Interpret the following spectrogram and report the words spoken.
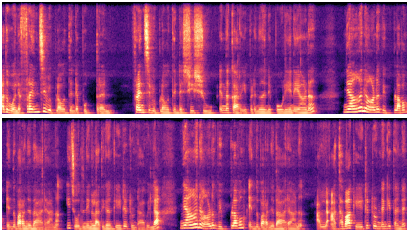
അതുപോലെ ഫ്രഞ്ച് വിപ്ലവത്തിന്റെ പുത്രൻ ഫ്രഞ്ച് വിപ്ലവത്തിന്റെ ശിശു എന്നൊക്കെ അറിയപ്പെടുന്നത് നെപ്പോളിയനെയാണ്. ഞാനാണ് വിപ്ലവം എന്ന് പറഞ്ഞത് ആരാണ്? ഈ ചോദ്യം നിങ്ങൾ അധികം കേട്ടിട്ടുണ്ടാവില്ല. ഞാനാണ് വിപ്ലവം എന്ന് പറഞ്ഞത് ആരാണ്? അല്ല അഥവാ കേട്ടിട്ടുണ്ടെങ്കിൽ തന്നെ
